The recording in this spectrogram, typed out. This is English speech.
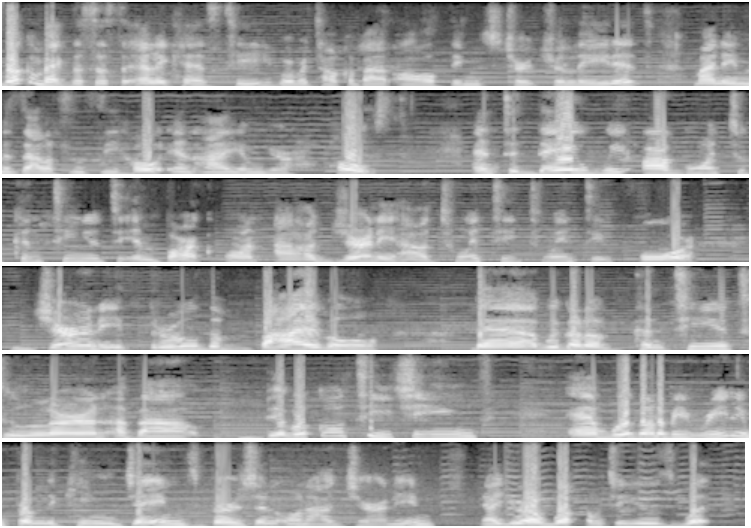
Welcome back to Sister Alicatz Tea, where we talk about all things church related. My name is Allison C. Holt, and I am your host. And today we are going to continue to embark on our journey, our 2024 journey through the Bible. That we're going to continue to learn about biblical teachings, and we're going to be reading from the King James Version on our journey. Now, you are welcome to use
